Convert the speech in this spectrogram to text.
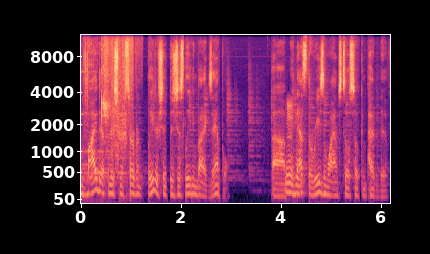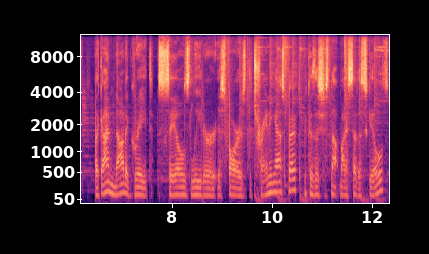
My definition of servant leadership is just leading by example. Um, And that's the reason why I'm still so competitive. Like, I'm not a great sales leader as far as the training aspect because that's just not my set of skills.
